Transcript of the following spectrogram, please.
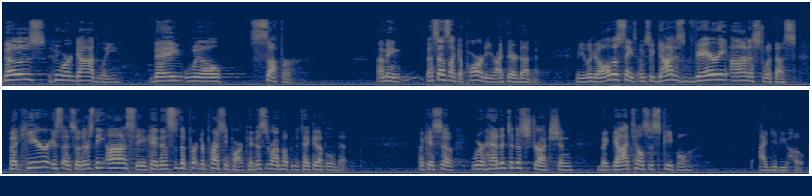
those who are godly, they will suffer. I mean, that sounds like a party right there, doesn't it? I mean, you look at all those things. So God is very honest with us. But here is, so there's the honesty. Okay, this is the depressing part. Okay, this is where I'm hoping to take it up a little bit. Okay, so we're headed to destruction, but God tells his people, I give you hope.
